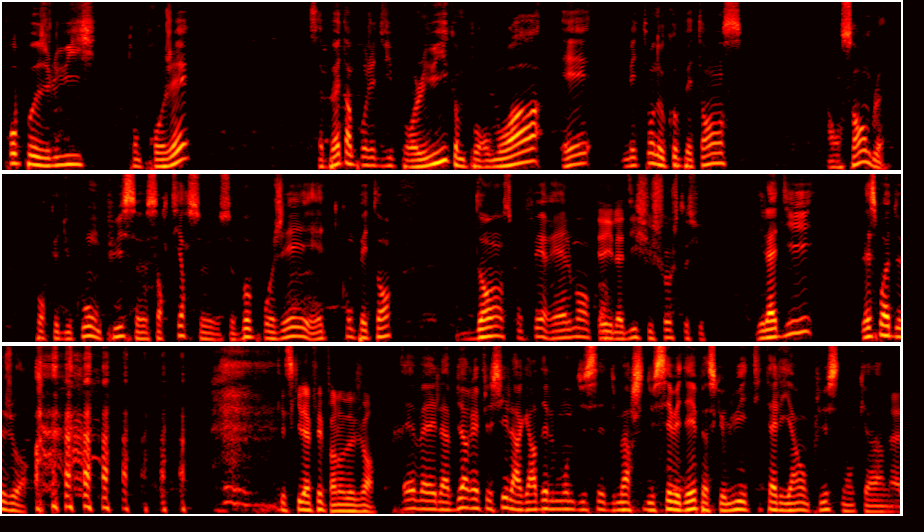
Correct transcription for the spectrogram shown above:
propose-lui ton projet. Ça peut être un projet de vie pour lui comme pour moi, et mettons nos compétences ensemble pour que du coup on puisse sortir ce, ce beau projet et être compétent dans ce qu'on fait réellement. quoi. Et il a dit, je suis chaud, je te suis. Il a dit, laisse-moi deux jours. Qu'est-ce qu'il a fait pendant deux jours? Eh ben, il a bien réfléchi, il a regardé le monde du, du marché du CBD parce que lui est italien en plus. Donc, euh, Ah,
